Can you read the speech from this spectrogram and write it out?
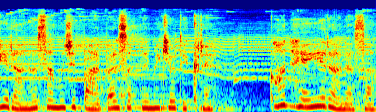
ये राना सा मुझे बार बार सपने में क्यों दिख रहे हैं? कौन है ये राना सा?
